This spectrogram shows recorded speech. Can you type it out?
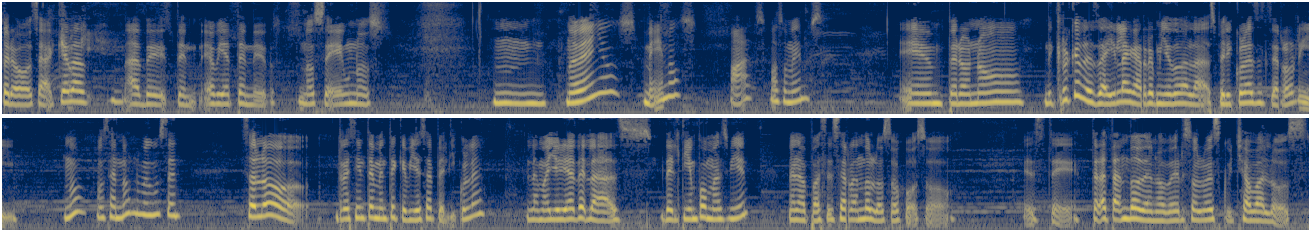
Pero, o sea, ¿qué edad ha de ten- había tener? No sé, unos mm, nueve años, menos, más, más o menos. Em, pero no, creo que desde ahí le agarré miedo a las películas de terror y no, o sea, no, no me gustan. Solo recientemente que vi esa película, la mayoría de las del tiempo más bien, me la pasé cerrando los ojos o este tratando de no ver, solo escuchaba los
